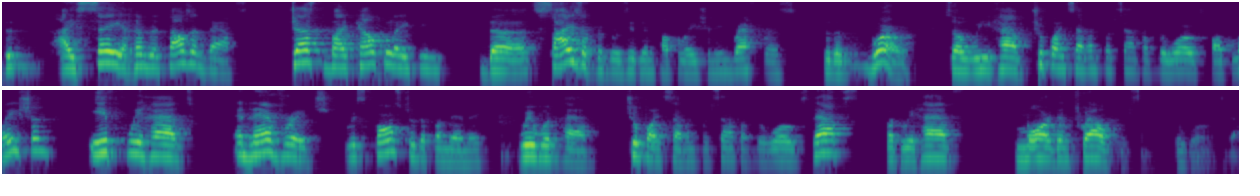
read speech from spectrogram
the, I say 100,000 deaths just by calculating the size of the Brazilian population in reference to the world. So we have 2.7% of the world's population. If we had an average response to the pandemic, we would have 2.7% of the world's deaths, but we have more than 12% of the world's deaths.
